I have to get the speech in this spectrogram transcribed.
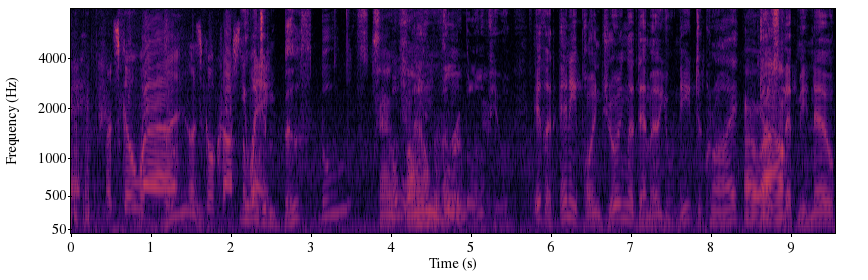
Okay, let's go. Uh, let's go across the You way. went in both booths? So oh, how vulnerable. vulnerable of you. If at any point during the demo you need to cry, Oh, just let me know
